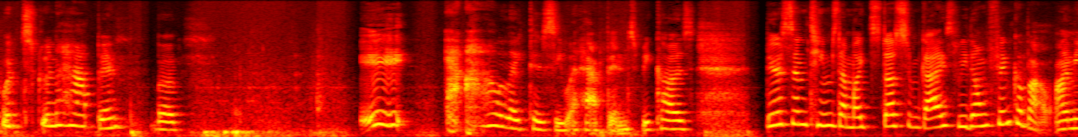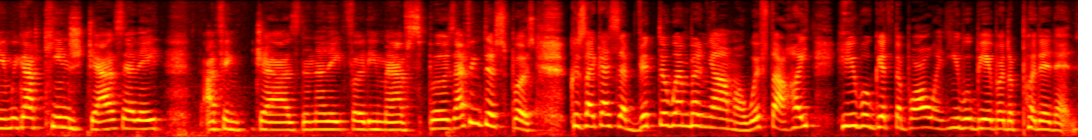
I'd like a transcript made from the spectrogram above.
what's gonna happen, but it, I would like to see what happens because there's some teams that might start some guys we don't think about. I mean, we got Kings Jazz at 8. I think Jazz. Then at 8.30, Mavs Spurs. I think they're Spurs. Because, like I said, Victor Wembanyama, with the height, he will get the ball and he will be able to put it in.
